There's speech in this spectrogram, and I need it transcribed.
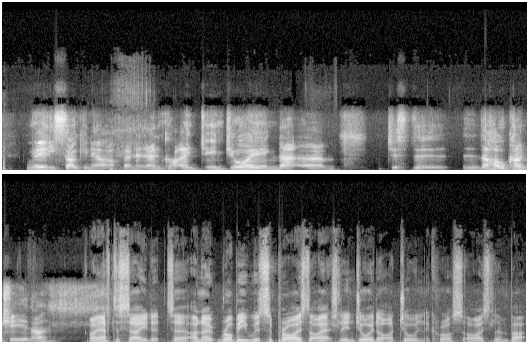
really soaking it up and and, and enjoying that um, just the the whole country, you know. I have to say that uh, I know Robbie was surprised that I actually enjoyed our joint across Iceland, but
